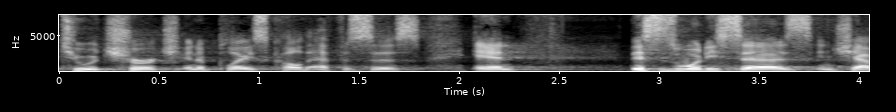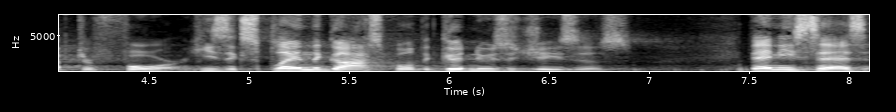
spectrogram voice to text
to a church in a place called Ephesus. And this is what he says in chapter 4. He's explained the gospel, the good news of Jesus. Then he says,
